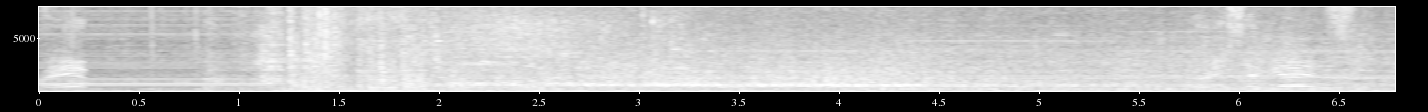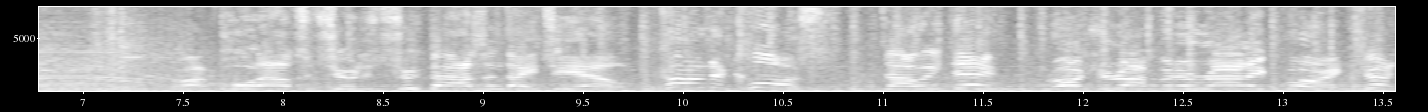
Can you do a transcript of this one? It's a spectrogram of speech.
Ramp! Altitude is 2,000 ATL. Kinda close! How we do. Roger up at a rally point. Shut!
